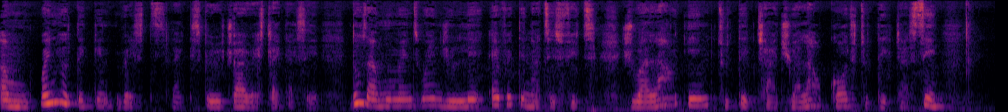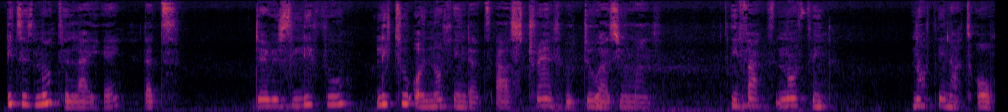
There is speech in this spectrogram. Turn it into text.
Um, when you're taking rests, like spiritual rest, like I say, those are moments when you lay everything at his feet. You allow him to take charge. You allow God to take charge. See, it is not a lie, eh? That there is little little or nothing that our strength will do as humans. In fact, nothing. Nothing at all.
